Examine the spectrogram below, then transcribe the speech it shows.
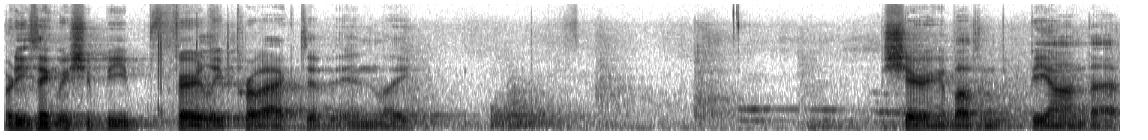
Or do you think we should be fairly proactive in like sharing above and beyond that?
